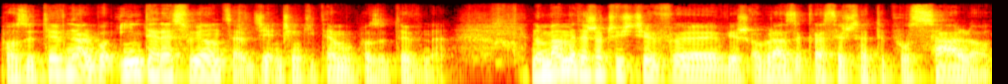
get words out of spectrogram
pozytywne albo interesujące, dzięki temu pozytywne. No mamy też oczywiście, wiesz, obrazy klasyczne typu Salo,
